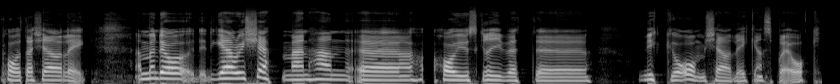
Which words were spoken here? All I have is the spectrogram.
prata kärlek. Ja, men då, Gary Chapman han eh, har ju skrivit eh, mycket om kärlekens språk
